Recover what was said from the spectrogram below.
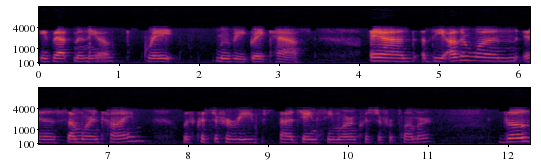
Yvette Mimieux. Great movie, great cast. And the other one is Somewhere in Time with Christopher Reeve, uh, Jane Seymour, and Christopher Plummer. Those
